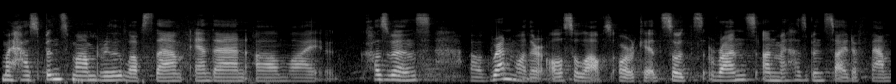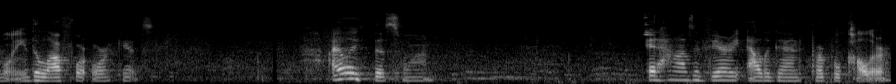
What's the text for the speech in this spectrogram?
My husband's mom really loves them, and then uh, my husband's uh, grandmother also loves orchids, so it runs on my husband's side of family, the love for orchids. I like this one. It has a very elegant purple color.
